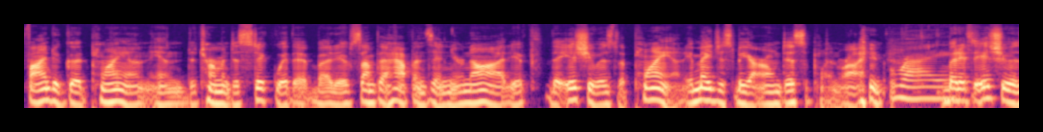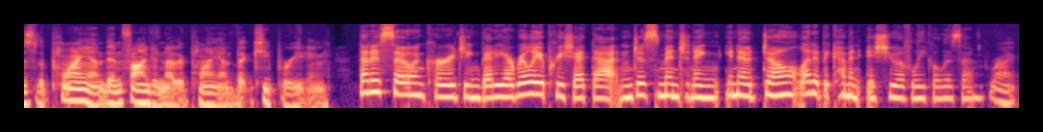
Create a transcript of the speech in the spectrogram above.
find a good plan and determine to stick with it. But if something happens and you're not, if the issue is the plan, it may just be our own discipline, right? Right. But if the issue is the plan, then find another plan, but keep reading. That is so encouraging, Betty. I really appreciate that. And just mentioning, you know, don't let it become an issue of legalism. Right.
